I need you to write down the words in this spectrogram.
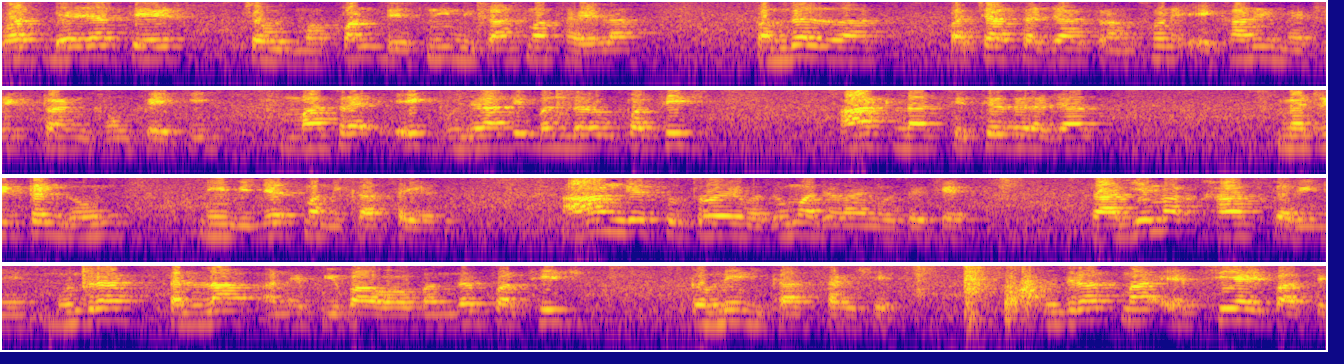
વર્ષ બે હજાર તેર ચૌદમાં પણ દેશની નિકાસમાં થયેલા પંદર લાખ પચાસ હજાર ત્રણસો ને એકાણું મેટ્રિક ટન ઘઉં પૈકી માત્ર એક ગુજરાતી બંદર ઉપરથી જ આઠ લાખ સિત્યોતેર હજાર મેટ્રિક ટન ઘઉંની વિદેશમાં નિકાસ થઈ હતી. આ અંગે સૂત્રોએ વધુમાં જણાવ્યું હતું કે રાજ્યમાં ખાસ કરીને મુન્દ્રા, કંડલા અને પીપાવાવ બંદર પરથી જ ઘઉંની નિકાસ થાય છે. ગુજરાતમાં એફસીઆઈ પાસે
